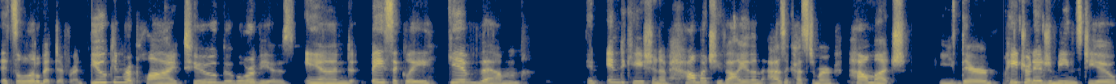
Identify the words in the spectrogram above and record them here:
it's a little bit different. You can reply to Google reviews and basically give them an indication of how much you value them as a customer, how much their patronage means to you.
